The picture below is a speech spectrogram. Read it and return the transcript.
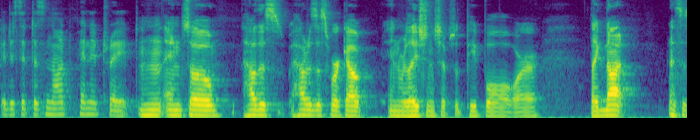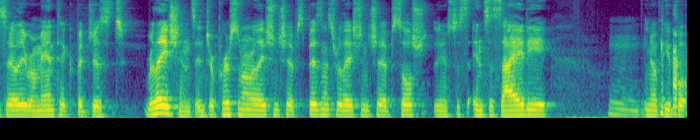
It is. It does not penetrate. hmm and so how this how does this work out in relationships with people or like not necessarily romantic but just relations interpersonal relationships business relationships social you know in society Hmm. you know people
